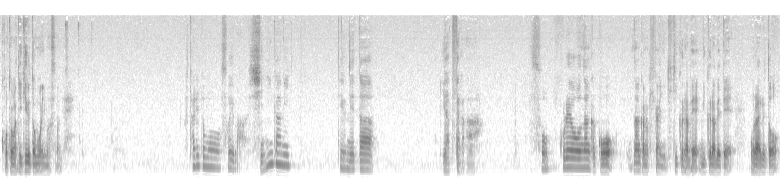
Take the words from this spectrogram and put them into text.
ことができると思いますので。2人ともそういえば死神っていうネタやってたかな。そうこれをなんかこう何かの機会に聞き比べ見比べてもらえると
